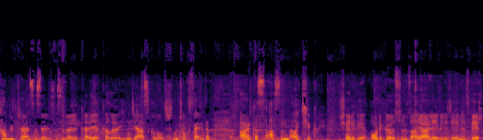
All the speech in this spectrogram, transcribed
tam bir prenses elbisesi böyle kare yakalı ince askılı oluşunu çok sevdim. Arkası aslında açık. Şöyle bir orada göğsünüzü ayarlayabileceğiniz bir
